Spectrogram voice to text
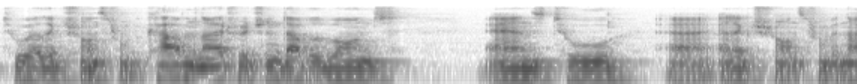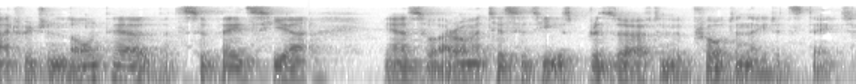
two electrons from the carbon nitrogen double bond and two uh, electrons from the nitrogen lone pair that participates here. Yeah so aromaticity is preserved in the protonated state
